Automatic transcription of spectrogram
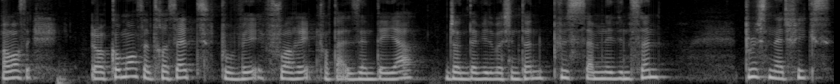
vraiment, c'est. Alors, comment cette recette pouvait foirer quand t'as Zendaya, John David Washington, plus Sam Levinson, plus Netflix,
